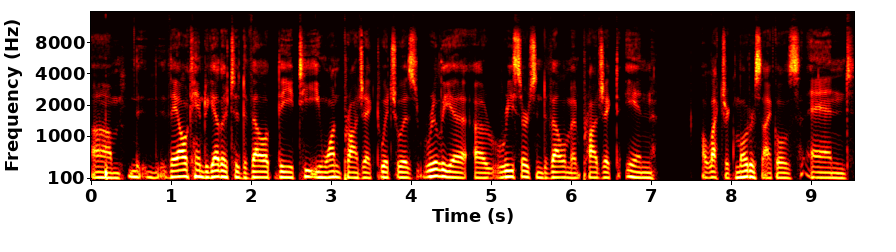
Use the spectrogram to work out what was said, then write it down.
um, they all came together to develop the TE-1 project, which was really a, a research and development project in electric motorcycles. And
